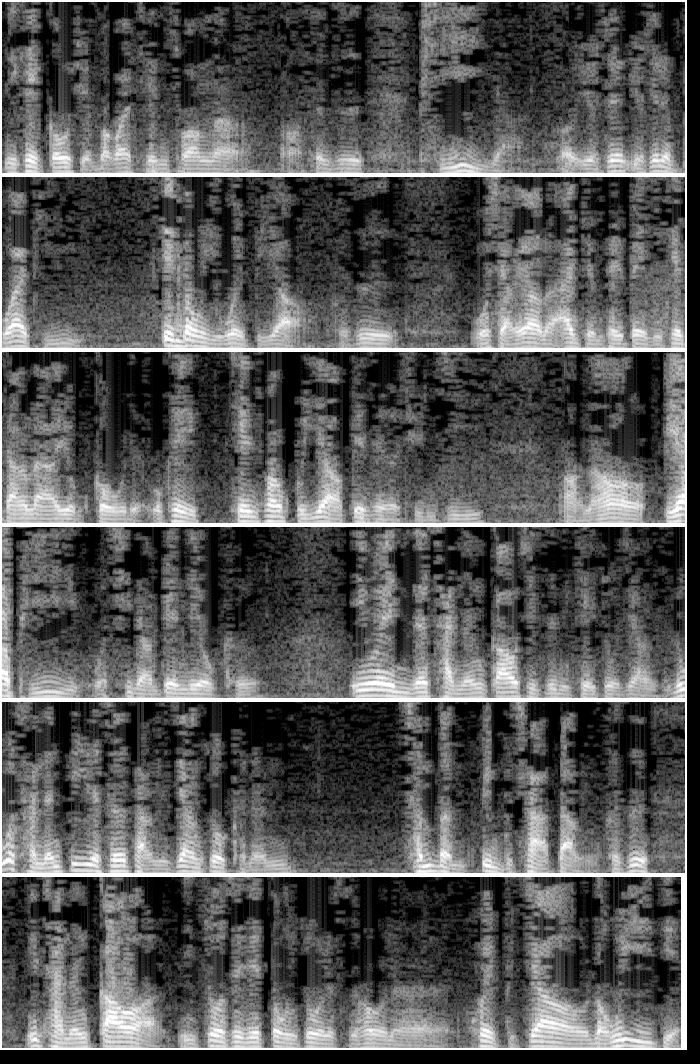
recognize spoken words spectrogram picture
你可以勾选，包括天窗啊，哦，甚至皮椅啊，哦，有些有些人不爱皮椅，电动椅我也不要，可是我想要的安全配备，你可以当大家用勾的，我可以天窗不要变成了寻机，啊，然后不要皮椅，我气囊变六颗。因为你的产能高，其实你可以做这样子。如果产能低的车厂，你这样做可能成本并不恰当。可是你产能高啊，你做这些动作的时候呢，会比较容易一点。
